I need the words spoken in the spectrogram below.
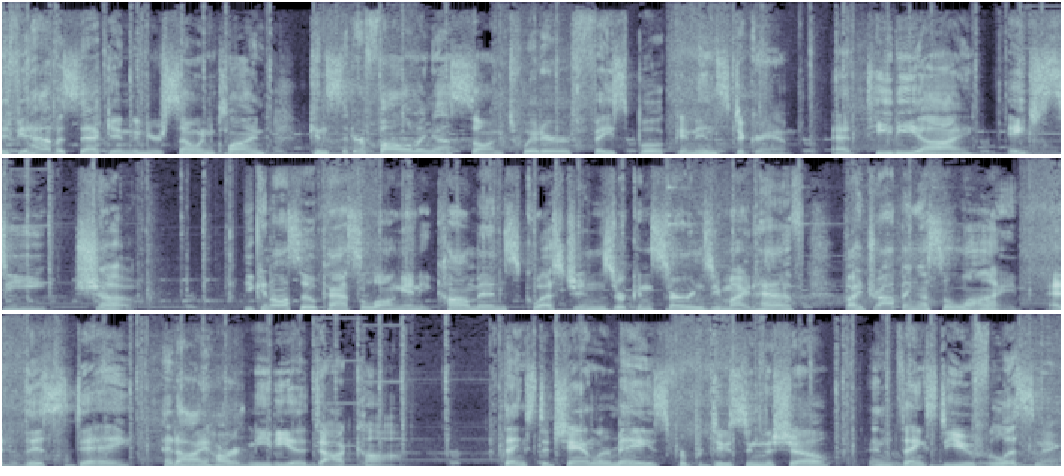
If you have a second and you're so inclined, consider following us on Twitter, Facebook, and Instagram at TDIHC Show. You can also pass along any comments, questions, or concerns you might have by dropping us a line at thisday at iHeartMedia.com. Thanks to Chandler Mayes for producing the show, and thanks to you for listening.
